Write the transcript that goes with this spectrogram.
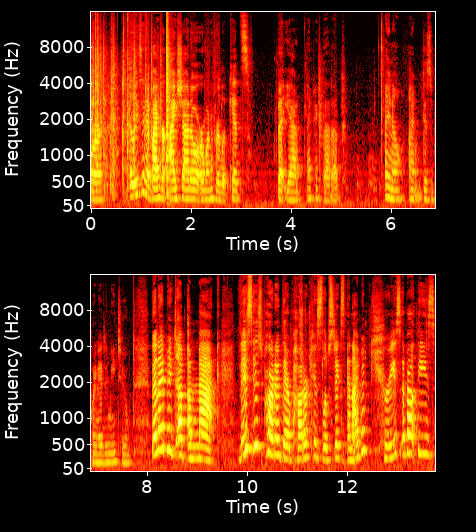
or at least I didn't buy her eyeshadow or one of her lip kits. But yeah I picked that up I know I'm disappointed in me too then I picked up a MAC this is part of their powder kiss lipsticks and I've been curious about these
